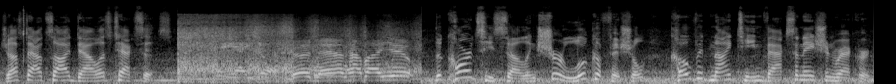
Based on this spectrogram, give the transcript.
just outside Dallas, Texas. Good, man. How about you? The cards he's selling sure look official COVID 19 vaccination record.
